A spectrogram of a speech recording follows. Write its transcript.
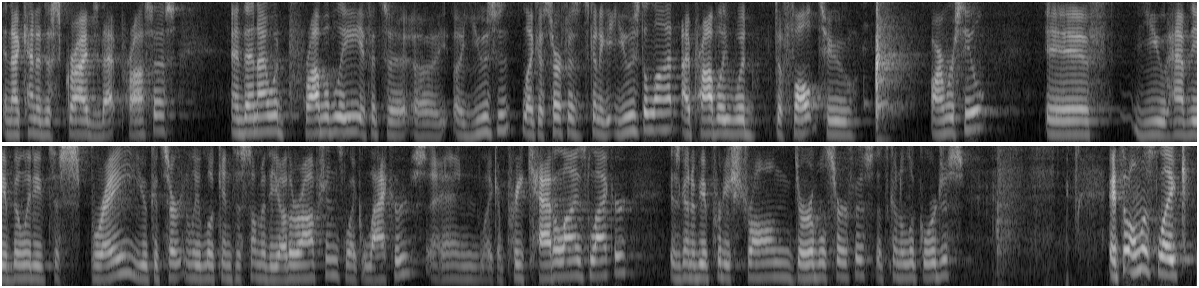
and that kind of describes that process. And then I would probably, if it's a, a, a use, like a surface that's going to get used a lot, I probably would default to Arm-R-Seal. If you have the ability to spray, you could certainly look into some of the other options like lacquers and like a pre-catalyzed lacquer is going to be a pretty strong, durable surface that's going to look gorgeous. It's almost like,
